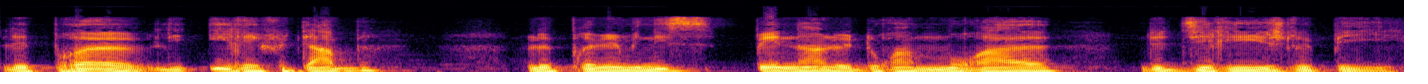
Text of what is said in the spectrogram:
les preuves irréfutables, le Premier ministre peinant le droit moral de diriger le pays.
